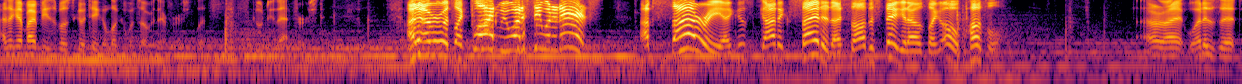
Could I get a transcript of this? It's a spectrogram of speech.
I think I might be supposed to go take a look at what's over there first. Let's let's go do that first. I know everyone's like, Blood, we want to see what it is! I'm sorry, I just got excited. I saw this thing and I was like, oh, puzzle. Alright, what is it?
